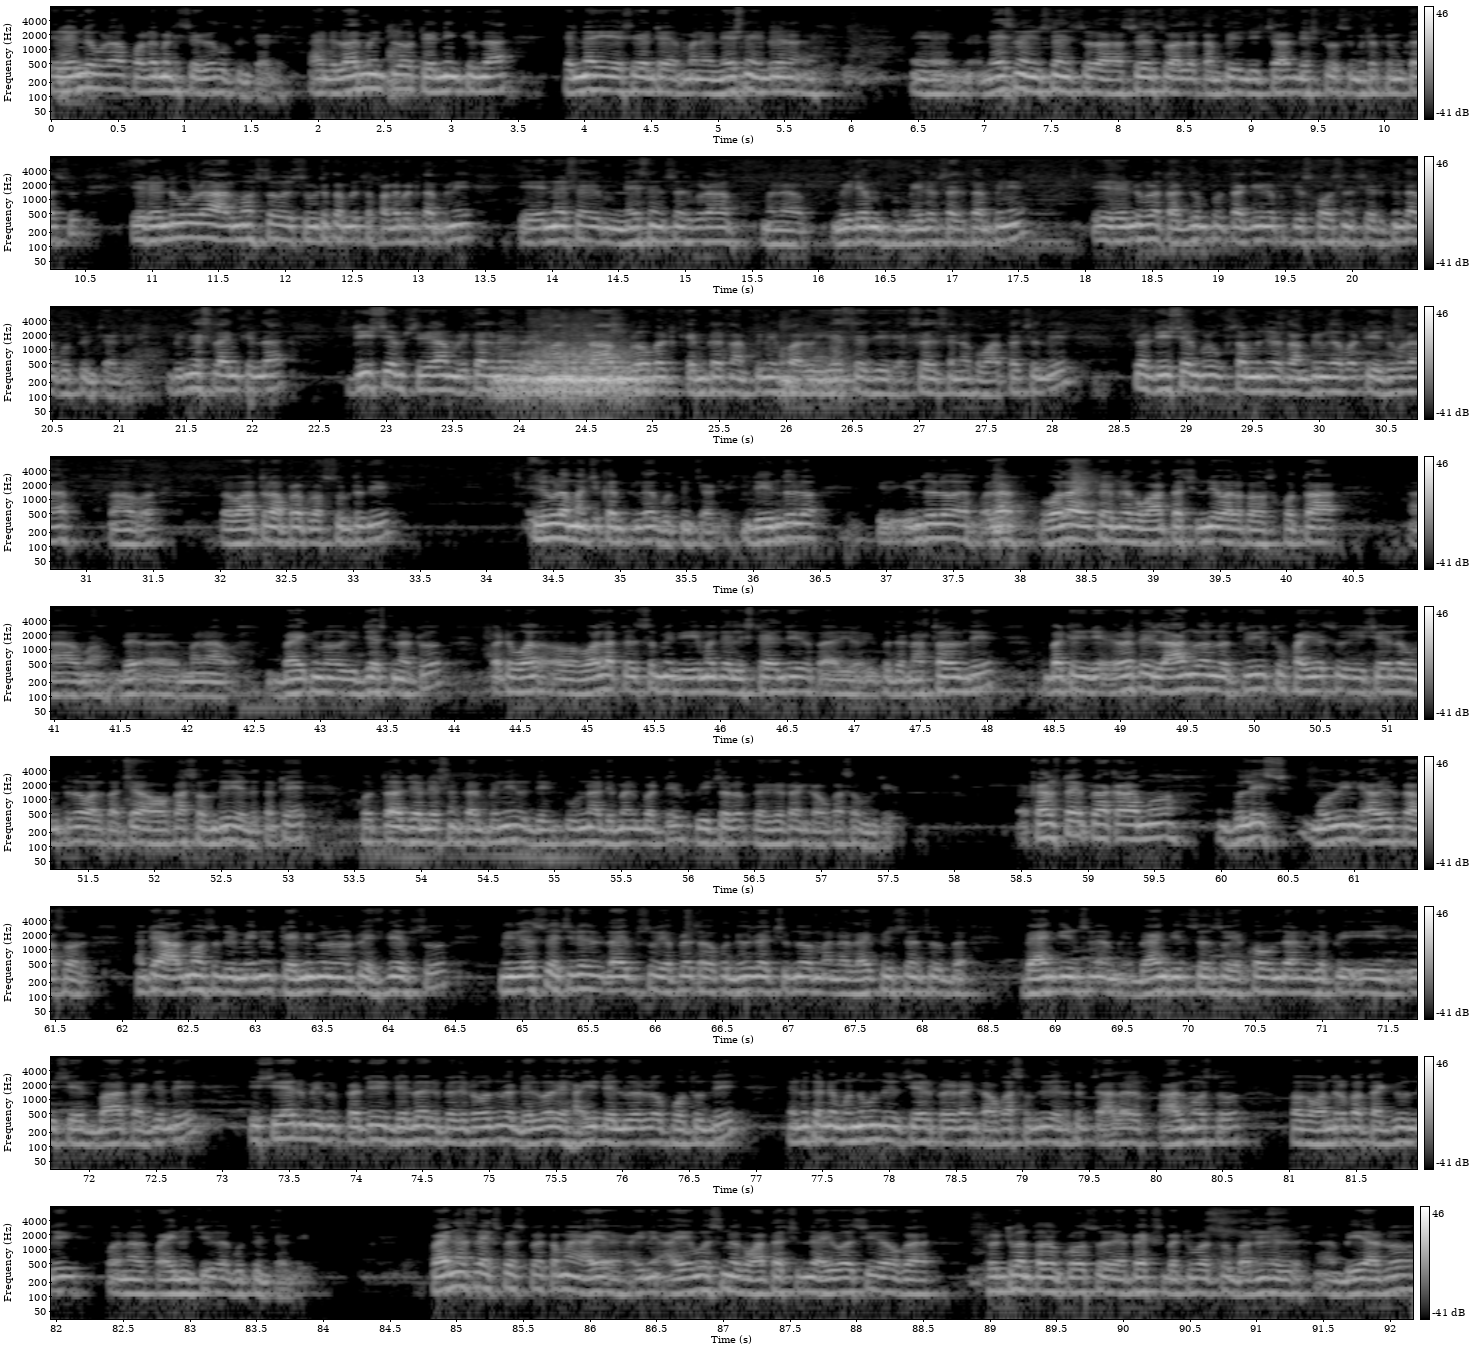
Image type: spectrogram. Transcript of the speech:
ఈ రెండు కూడా ఫండమెంటల్ షేర్గా గుర్తించండి. అండ్ అలైన్మెంట్లో ట్రెండింగ్ కింద ఎన్ఐఏసి అంటే మన national Indian national insurance assurance వాళ్ళ కంపెనీ ఇచ్చారు నెక్స్ట్ సిమిటో కెమికల్స్ ఈ రెండు కూడా ఆల్మోస్ట్ సిమిటో కంపెనీ ఫండమెంటల్ కంపెనీ ఈ ఎన్ఎస్ఐ నేషనల్ ఇన్సూరెన్స్ కూడా మన మీడియం మీడియం సైజ్ కంపెనీ ఈ రెండు కూడా తగ్గింపు తగ్గింపు తీసుకోవాల్సిన షేర్ కింద గుర్తించండి. బిజినెస్ లైన్ కింద DCM Shriram recognise among top global chemical company for usage excellence అనే ఒక వార్త వచ్చింది. సో డీసీఎం గ్రూప్ సంబంధించిన కంపెనీ కాబట్టి ఇది కూడా వార్తలు అప్పుడప్పుడు వస్తుంటుంది. ఇది కూడా మంచి కంపెనీగా గుర్తించండి. ఇది ఇందులో ఇందులో ఓలా ఓలా అయితే ఒక వార్త వచ్చింది. వాళ్ళకు కొత్త మన బైక్ను ఇది చేస్తున్నట్టు. బట్ వాళ్ళ ఓలా తెలుసు మీకు ఈ మధ్య లిస్ట్ అయింది కొద్దిగా నష్టాలు ఉంది. బట్ ఇది ఎవరైతే లాంగ్ రన్లో త్రీ టు ఫైవ్ ఇయర్స్ ఈ షేర్లో ఉంటుందో వాళ్ళకి వచ్చే అవకాశం ఉంది. ఎందుకంటే కొత్త జనరేషన్ కంపెనీ దీనికి ఉన్న డిమాండ్ బట్టి ఫ్యూచర్లో పెరగడానికి అవకాశం ఉంది. అకౌంట్స్ టైప్ ప్రకారము bullish moving average cross over. అంటే ఆల్మోస్ట్ దీని మీనింగ్ ట్రెండింగ్లో ఉన్నట్టు హెచ్డిఎఫ్స్. మీకు తెలుసు హెచ్డిఎఫ్ లైఫ్స్ ఎప్పుడైతే ఒక న్యూస్ వచ్చిందో మన life insurance bank insurance bank insurance ఎక్కువ ఉందని చెప్పి ఈ ఈ షేర్ బాగా తగ్గింది. ఈ షేర్ మీకు ప్రతి డెలివరీ ప్రతి రోజు డెలివరీ హై డెలివరీలో పోతుంది. ఎందుకంటే ముందు ముందు ఈ షేర్ పెరగడానికి అవకాశం ఉంది. ఎందుకంటే చాలా ఆల్మోస్ట్ ఒక వంద రూపాయలు తగ్గి ఉంది. నాకు పైనుంచి గుర్తించండి. ఫైనాన్షియల్ ఎక్స్ప్రెస్ ప్రకారం ఐఓసి ఒక వార్త వచ్చింది. ఐఓసి ఒక twenty one thousand crores capex పెట్టవచ్చు బర్నీ బీఆర్లో.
